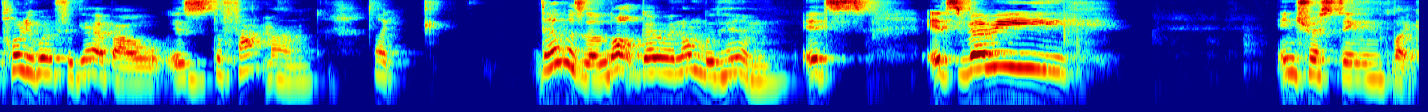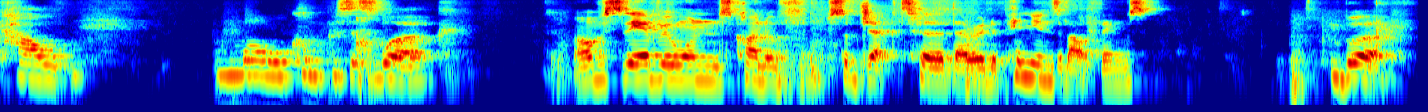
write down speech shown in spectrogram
probably won't forget about is the Fat Man. Like, there was a lot going on with him. It's it's very interesting, like how moral compasses work Obviously, everyone's kind of subject to their own opinions about things. But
